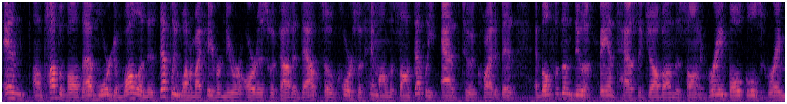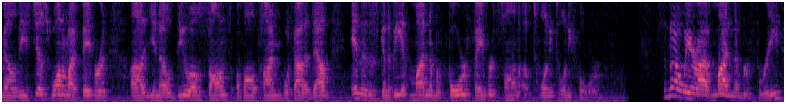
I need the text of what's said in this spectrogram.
And on top of all that, Morgan Wallen is definitely one of my favorite newer artists without a doubt. So, of course, with him on the song, definitely adds to it quite a bit. And both of them do a fantastic job on the song. Great vocals, great melodies. Just one of my favorite, uh, you know, duo songs of all time, without a doubt and it is going to be my number four favorite song of 2024. So now we are at my number three,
